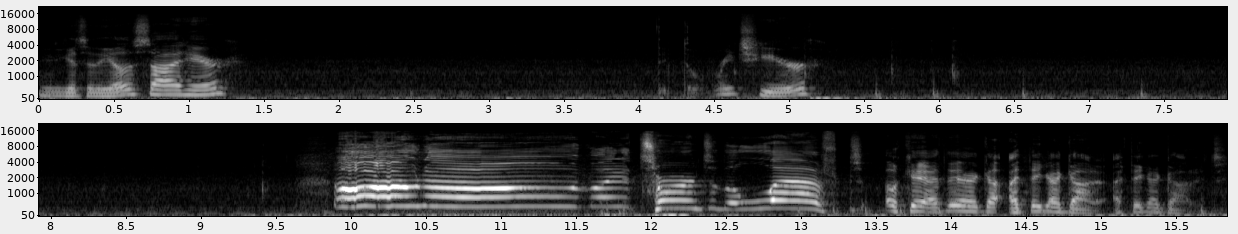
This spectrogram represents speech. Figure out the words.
Need to get to the other side here. They don't reach here. Oh no! If I had turned to the left. Okay, I think I got. I think I got it. I think I got it.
